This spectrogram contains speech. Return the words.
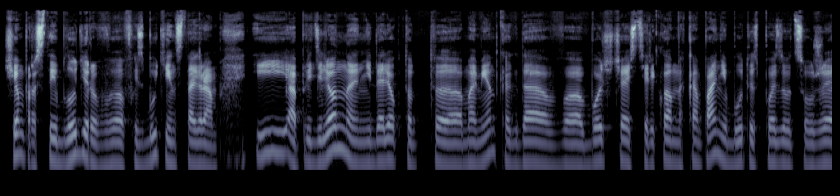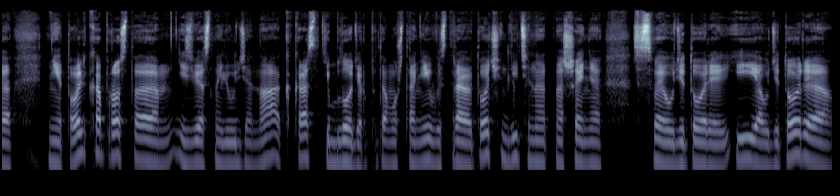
чем простые блогеры в Фейсбуке и Инстаграм. И определенно недалек тот э, момент, когда в большей части рекламных кампаний будут использоваться уже не только просто известные люди, но как раз-таки блогер, потому что они выстраивают очень длительные отношения со своей аудиторией, и аудитория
